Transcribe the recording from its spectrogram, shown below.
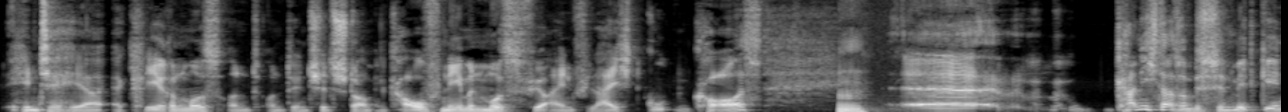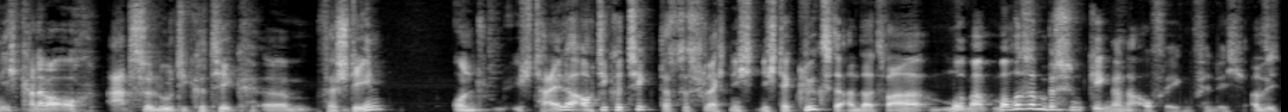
hinterher erklären muss und, und den Shitstorm in Kauf nehmen muss für einen vielleicht guten Kurs, hm. äh, kann ich da so ein bisschen mitgehen. Ich kann aber auch absolut die Kritik ähm, verstehen. Und ich teile auch die Kritik, dass das vielleicht nicht, nicht der klügste Ansatz war. Man, man muss ein bisschen gegeneinander aufwägen, finde ich. Also ich,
